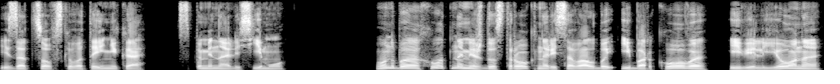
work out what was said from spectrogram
из отцовского тайника вспоминались ему. Он бы охотно между строк нарисовал бы и Баркова, и Вильона,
